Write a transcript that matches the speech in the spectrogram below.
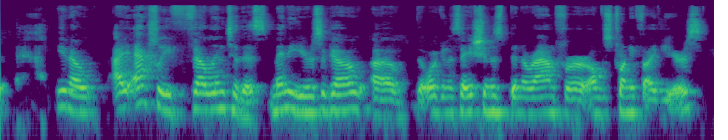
you know, I actually fell into this many years ago. Uh, the organization has been around for almost 25 years.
